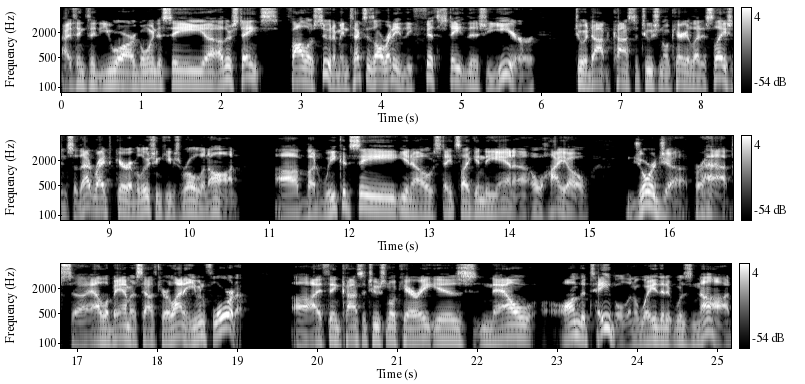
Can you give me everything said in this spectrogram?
I think that you are going to see uh, other states follow suit. I mean, Texas is already the fifth state this year to adopt constitutional carry legislation. So that right to carry revolution keeps rolling on. Uh, but we could see, you know, states like Indiana, Ohio, Georgia, perhaps, uh, Alabama, South Carolina, even Florida. Uh, I think constitutional carry is now on the table in a way that it was not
